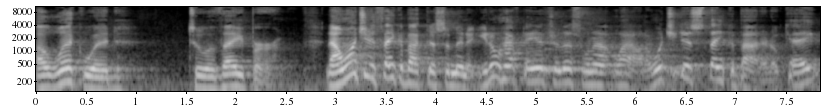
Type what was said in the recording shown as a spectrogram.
a liquid to a vapor. Now, I want you to think about this a minute. You don't have to answer this one out loud. I want you to just think about it, okay?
